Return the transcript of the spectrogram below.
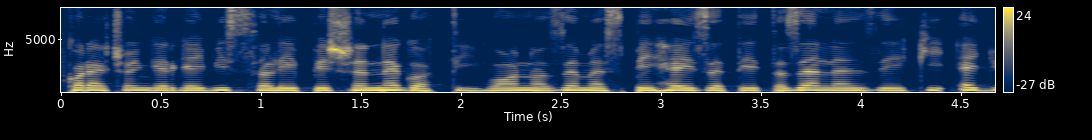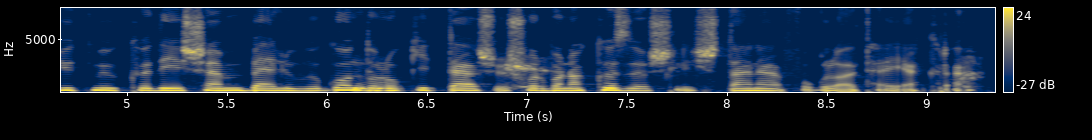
Karácsony Gergely visszalépése negatívan az MSZP helyzetét az ellenzéki együttműködésen belül. Gondolok itt elsősorban a közös listán elfoglalt helyekre.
